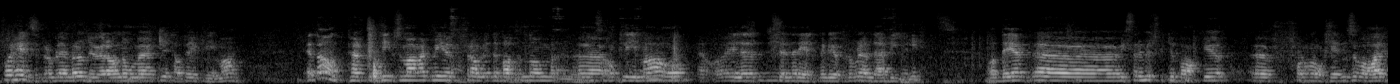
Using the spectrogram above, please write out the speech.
får helseproblemer og dør av noe knytta til klima. Et annet perspektiv som har vært mye framme i debatten om, øh, om klima, og, eller generelt miljøproblem, det er bier. Og det, øh, Hvis dere husker tilbake øh, for noen år siden, så var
